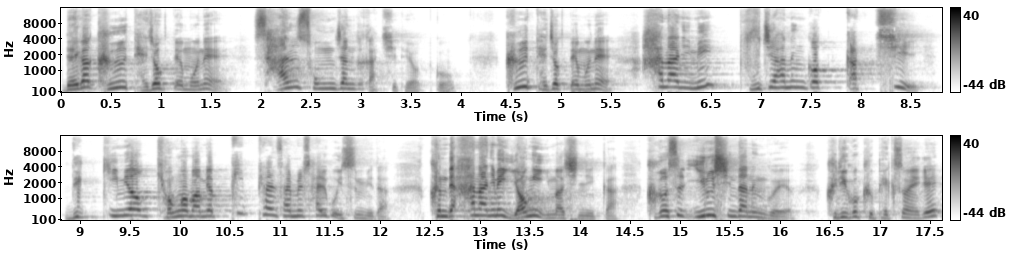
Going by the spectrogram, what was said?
내가 그 대적 때문에 산 송장과 같이 되었고 그 대적 때문에 하나님이 부재하는 것 같이 느끼며 경험하며 피폐한 삶을 살고 있습니다. 그런데 하나님의 영이 임하시니까 그것을 이루신다는 거예요. 그리고 그 백성에게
